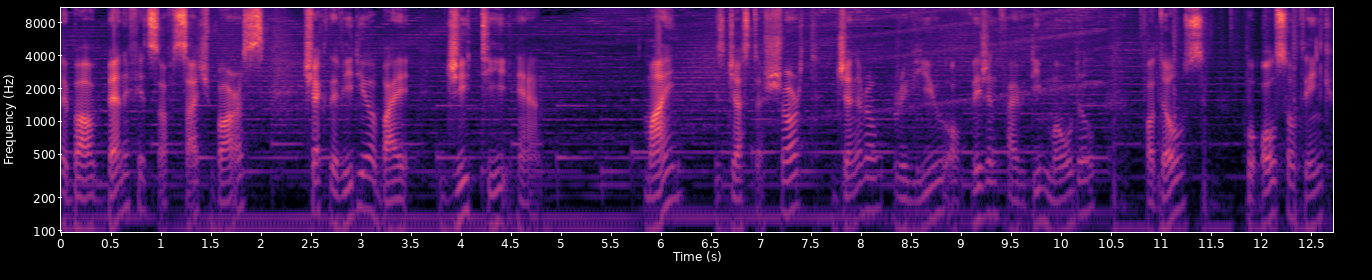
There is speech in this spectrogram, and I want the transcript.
about benefits of such bars, check the video by GTN. Mine is just a short general review of Vision 5D model for those who also think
